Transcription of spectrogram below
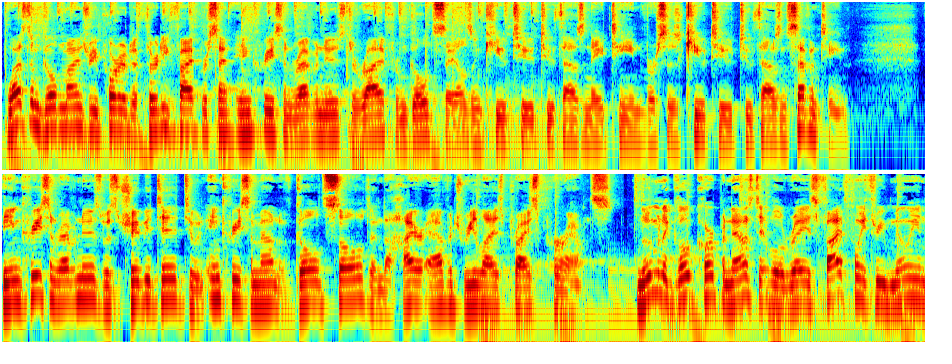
Wesdome Gold Mines reported a 35% increase in revenues derived from gold sales in Q2 2018 versus Q2 2017. The increase in revenues was attributed to an increased amount of gold sold and a higher average realized price per ounce. Lumina Gold Corp announced it will raise $5.3 million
